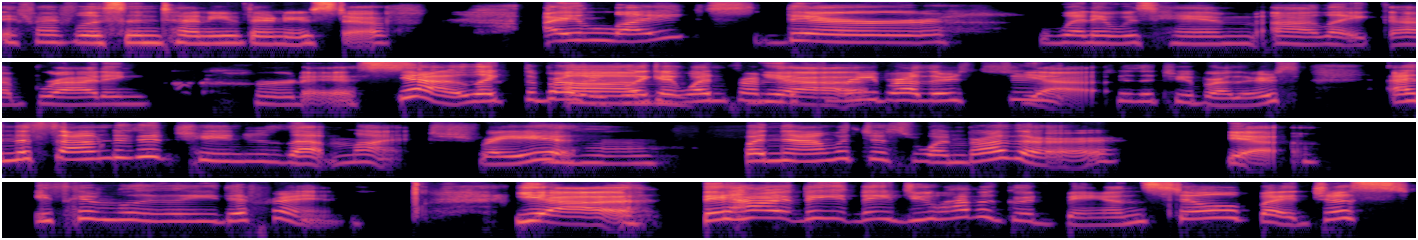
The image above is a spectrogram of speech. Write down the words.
if I've listened to any of their new stuff. I liked their when it was him, uh like uh Brad and Curtis. Yeah, like the brothers. like it Um, went from yeah. the three brothers to, Yeah. to the two brothers. And the sound didn't change that much, right? Mhm. But now with just one brother, Yeah. it's completely different. Yeah. They have they they do have a good band still, but just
